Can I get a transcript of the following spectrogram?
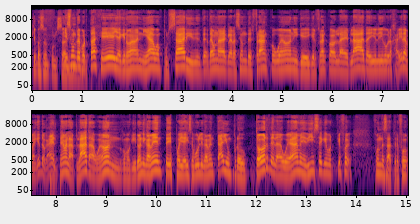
¿qué pasó en Pulsar? Hizo un reportaje ella que no da ni agua en pulsar y da- una declaración del Franco, weón, y que, y que el Franco habla de plata. Y yo le digo, pero Javiera, ¿para qué tocar el tema de la plata, weón? Como que irónicamente, después ya dice públicamente, hay un productor de la weá, me dice que por qué fue. Fue un desastre. Fue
